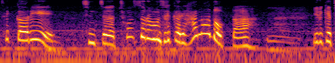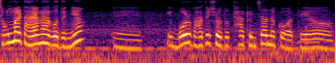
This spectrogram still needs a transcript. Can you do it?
색깔이 진짜 촌스러운 색깔이 하나도 없다. 음. 이렇게 정말 다양하거든요. 예. 이뭘 받으셔도 다 괜찮을 것 같아요.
